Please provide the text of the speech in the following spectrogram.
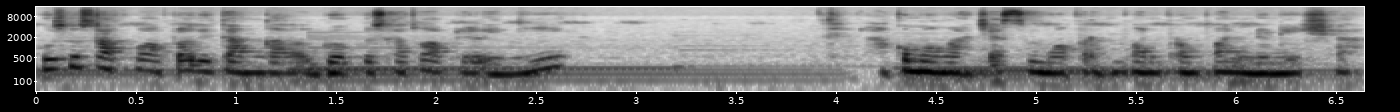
khusus aku upload di tanggal 21 April ini aku mau ngajak semua perempuan-perempuan Indonesia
